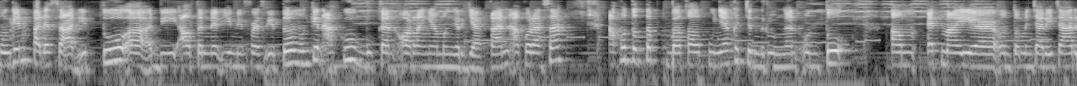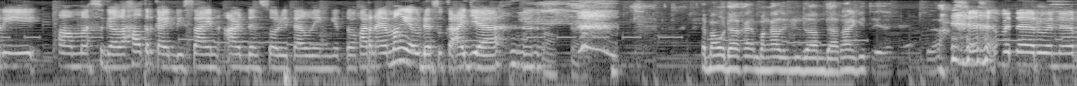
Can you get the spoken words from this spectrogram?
mungkin pada saat itu uh, di alternate universe itu mungkin aku bukan orang yang mengerjakan. Aku rasa aku tetap bakal punya kecenderungan untuk um, admire untuk mencari-cari um, segala hal terkait desain, art dan storytelling gitu. Karena emang ya udah suka aja. okay. Emang udah kayak mengalir di dalam darah gitu ya. bener bener.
